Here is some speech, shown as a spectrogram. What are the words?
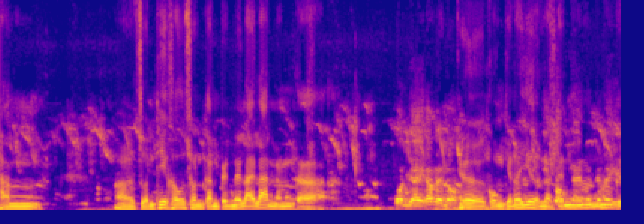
ทางอ่า ส่วนที่เขาชนกันเป็นหลายๆล้านนะมันก็บอลใหญ่ครับเลยเนาะเออคงจะได้เยอะแหละแต่นี่มันมันก็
